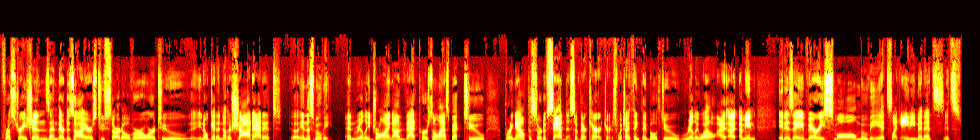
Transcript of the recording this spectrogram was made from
frustrations and their desires to start over or to, you know, get another shot at it uh, in this movie, and really drawing on that personal aspect to bring out the sort of sadness of their characters, which I think they both do really well. I, I, I mean, it is a very small movie. It's like 80 minutes. It's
